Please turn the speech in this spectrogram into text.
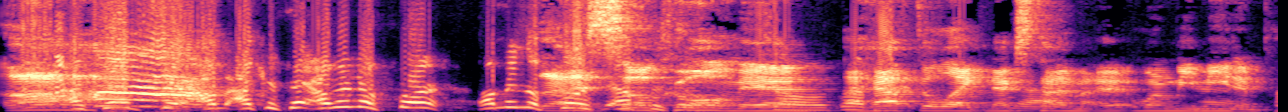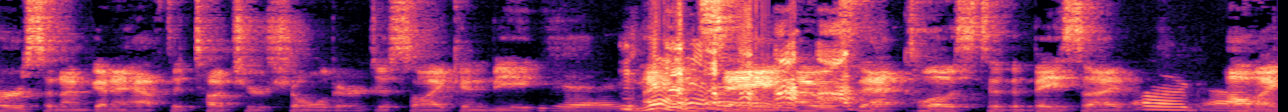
I Ah, can't say. I'm, I can say I'm in the first. I'm in the that is first so episode. cool, man. So I have to like next yeah. time I, when we Yeah. meet in person, I'm gonna have to touch your shoulder just so I can be. Yeah. I can say I was that close to the Bayside. Oh, God. Oh my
